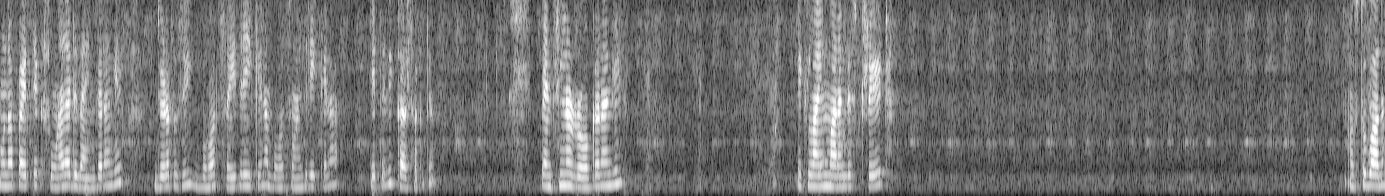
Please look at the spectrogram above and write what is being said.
ਹੁਣ ਆਪਾਂ ਇੱਥੇ ਇੱਕ ਸੋਹਣਾ ਜਿਹਾ ਡਿਜ਼ਾਈਨ ਕਰਾਂਗੇ, ਜਿਹੜਾ ਤੁਸੀਂ ਬਹੁਤ ਸਹੀ ਤਰੀਕੇ ਨਾਲ, ਬਹੁਤ ਸੋਹਣੇ ਤਰੀਕੇ ਨਾਲ ਕਿਤੇ ਵੀ ਕਰ ਸਕਦੇ ਹੋ। ਪੈਨਸਿਲ ਨਾਲ ਡਰਾ ਕਰਾਂਗੇ। ਇੱਕ ਲਾਈਨ ਮਾਰਾਂਗੇ ਸਟ੍ਰੇਟ ਉਸ ਤੋਂ ਬਾਅਦ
